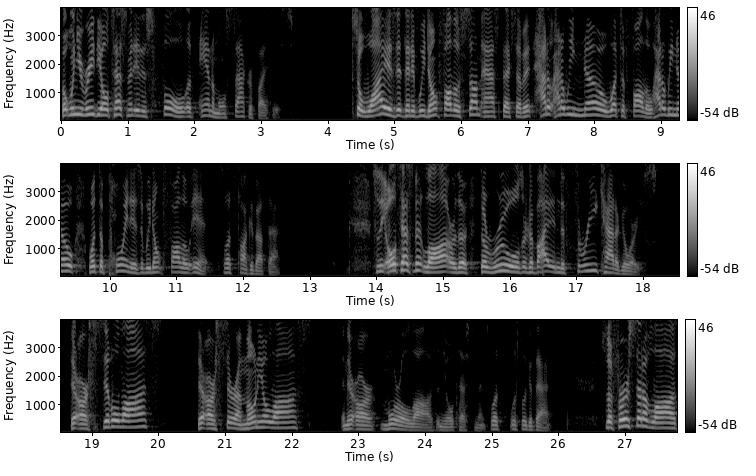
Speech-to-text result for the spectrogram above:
But when you read the Old Testament, it is full of animal sacrifices. So, why is it that if we don't follow some aspects of it, how do, how do we know what to follow? How do we know what the point is if we don't follow it? So, let's talk about that. So the Old Testament law or the, the rules are divided into three categories there are civil laws, there are ceremonial laws, and there are moral laws in the Old Testament. So let's, let's look at that. So the first set of laws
